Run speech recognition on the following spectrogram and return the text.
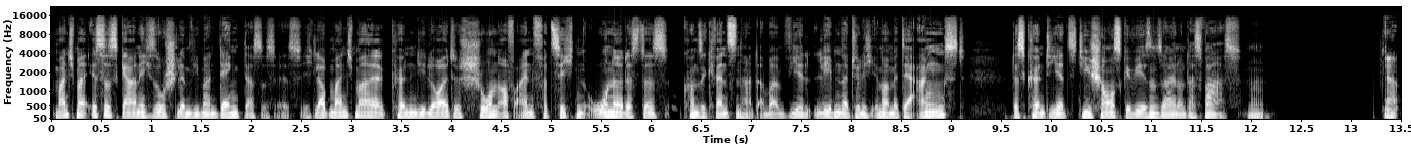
manchmal ist es gar nicht so schlimm, wie man denkt, dass es ist. Ich glaube, manchmal können die Leute schon auf einen verzichten, ohne dass das Konsequenzen hat. Aber wir leben natürlich immer mit der Angst, das könnte jetzt die Chance gewesen sein und das war's. Ne? Ja,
